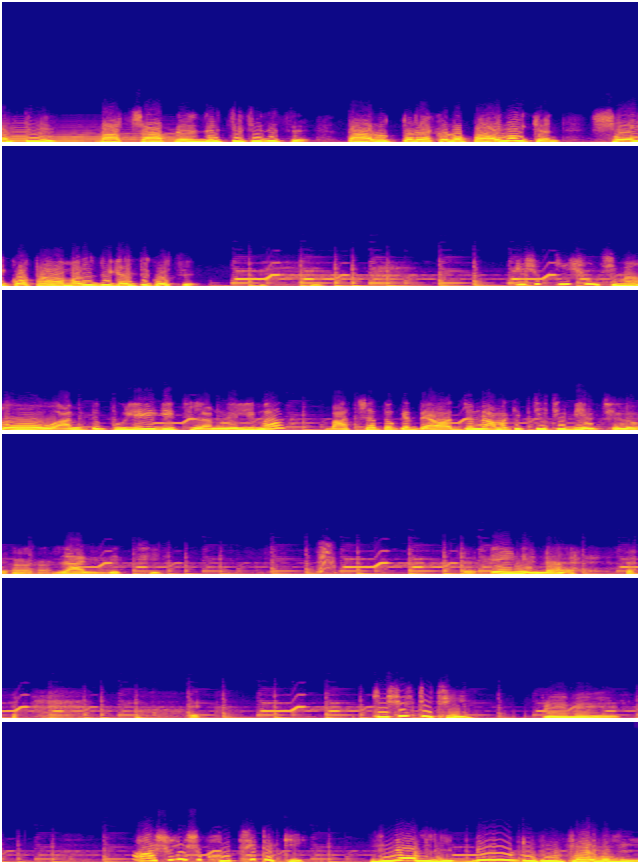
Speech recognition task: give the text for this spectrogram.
আন্টি আপনার যে চিঠি দিচ্ছে তার উত্তর এখনও পায় নাই কেন? সেই কথা আমারই জিগাইতে করছে। এসব কি শুনছি মা? ও আমি তো ভুলেই গেছিলাম নীলিমা। বাচ্চা তোকে দেওয়ার জন্য আমাকে চিঠি দিয়েছিল। রাগ দিচ্ছি। এই নে না কিসের চিঠি? প্রেমের। আসলে এসব হচ্ছেটা কি? রিয়ালি বিউটিফুল ফ্যামিলি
